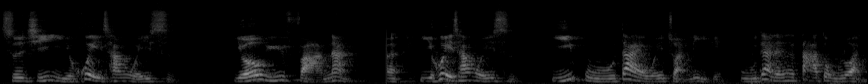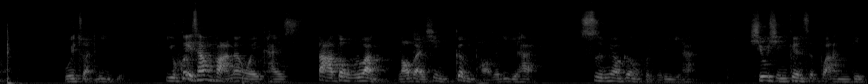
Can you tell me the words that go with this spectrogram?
此其以会昌为始，由于法难，呃，以会昌为始，以五代为转捩点，五代的那个大动乱为转捩点，以会昌法难为开始，大动乱，老百姓更跑得厉害，寺庙更毁得厉害，修行更是不安定。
